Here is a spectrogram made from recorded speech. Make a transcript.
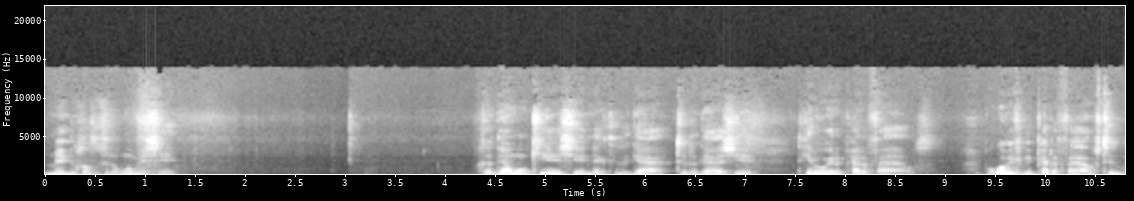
maybe closer to the woman shit. Cause they don't want kids shit next to the guy to the guy shit to keep away the pedophiles. But women can be pedophiles too.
